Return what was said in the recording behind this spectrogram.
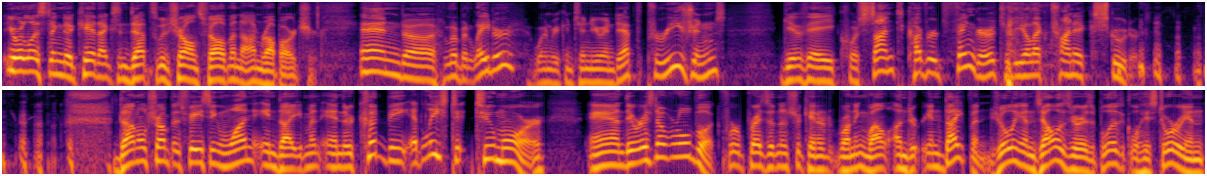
You're listening to KNX in Depth with Charles Feldman. I'm Rob Archer. And uh, a little bit later, when we continue in depth, Parisians give a croissant covered finger to the electronic scooter. Donald Trump is facing one indictment, and there could be at least two more. And there is no rule book for a presidential candidate running while under indictment. Julian Zelizer is a political historian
